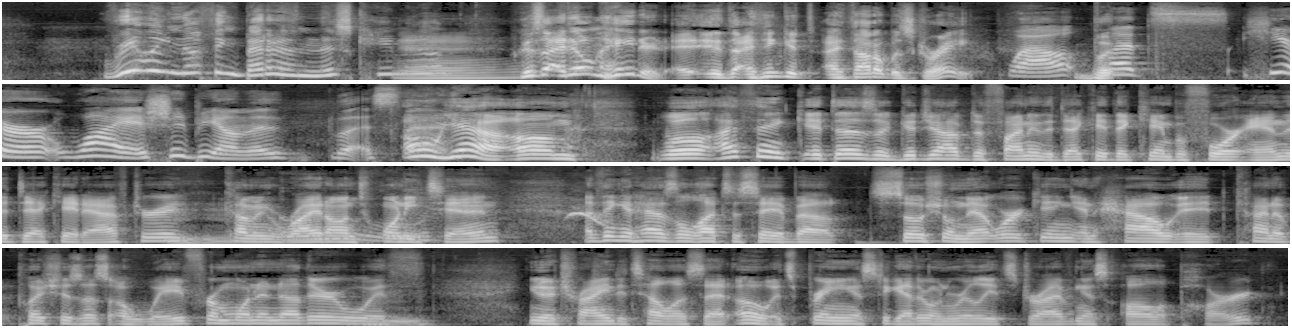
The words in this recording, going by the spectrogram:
really nothing better than this came out because I don't hate it. It- I think it. I thought it was great. Well, But- let's hear why it should be on the list. Oh yeah. Um, well, I think it does a good job defining the decade that came before and the decade after it, Mm-hmm. coming right on 2010. I think it has a lot to say about social networking and how it kind of pushes us away from one another with, Mm-hmm. you know, trying to tell us that oh, it's bringing us together when really it's driving us all apart.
